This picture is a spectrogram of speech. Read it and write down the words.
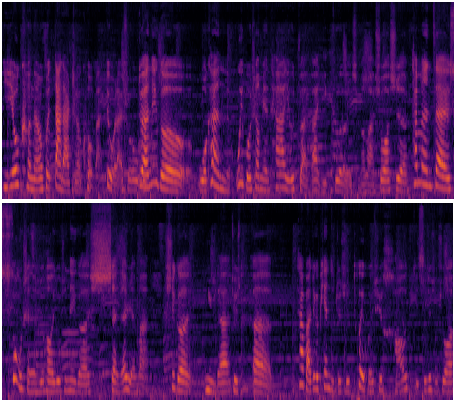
也有可能会大打折扣吧。对我来说，对啊，那个我看微博上面他有转发一个什么嘛，说是他们在送审的时候，就是那个审的人嘛是个女的，就是呃，他把这个片子就是退回去好几次，就是说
